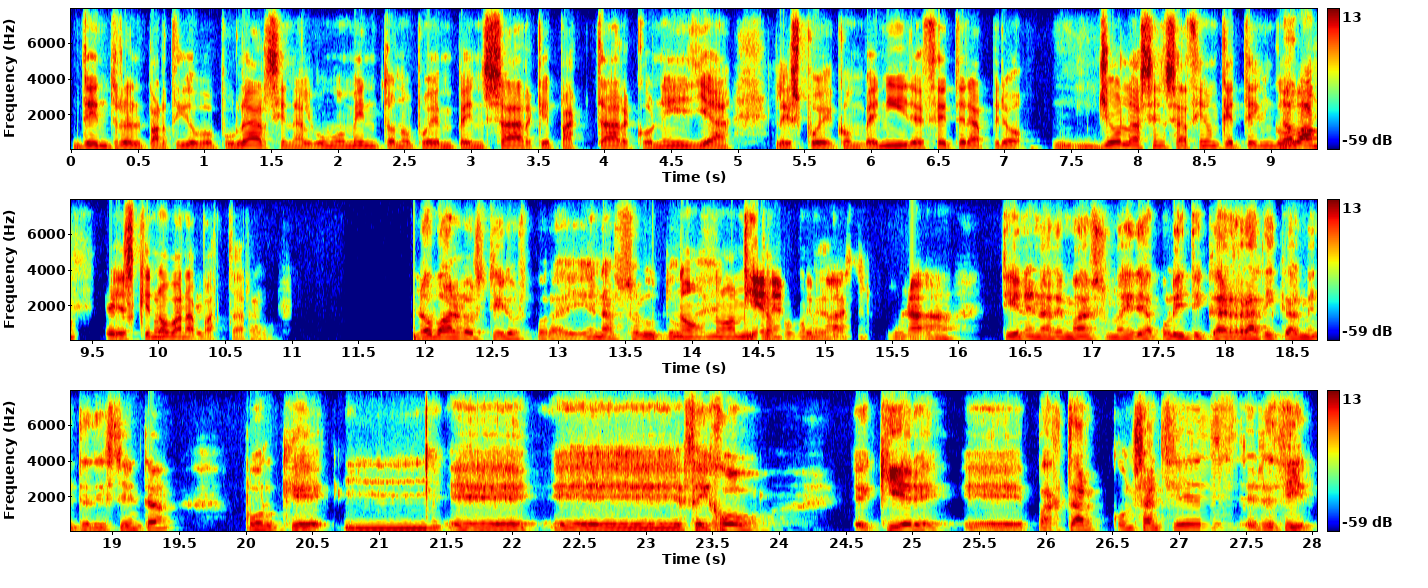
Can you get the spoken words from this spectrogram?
dentro del Partido Popular si en algún momento no pueden pensar que pactar con ella les puede convenir, etcétera, pero yo la sensación que tengo es que no van a pactar. No van los tiros por ahí, en absoluto. No, no, a mí tampoco me da. tienen además una idea política radicalmente distinta, porque mm, eh, eh, Feijó eh, quiere pactar con Sánchez, es decir,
